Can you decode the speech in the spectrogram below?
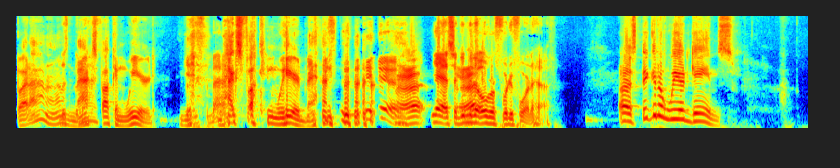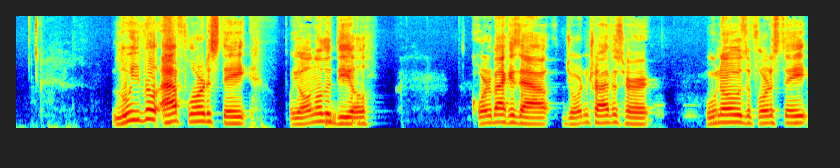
But I don't know. What is the Mac's MAC? fucking weird. Yeah, It's Max. Max fucking weird, man. yeah. All right. yeah, so give All me the over 44 and a half. All right. Speaking of weird games, Louisville at Florida State. We all know the deal. Quarterback is out. Jordan Travis hurt. Who knows if Florida State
